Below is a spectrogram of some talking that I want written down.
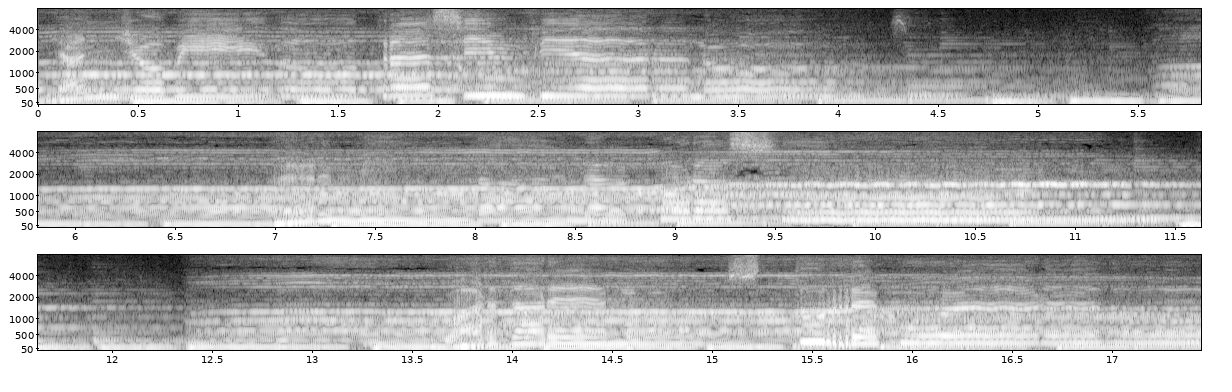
Y han llovido tres inviernos. Herminda en el corazón. Guardaremos tu recuerdo.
